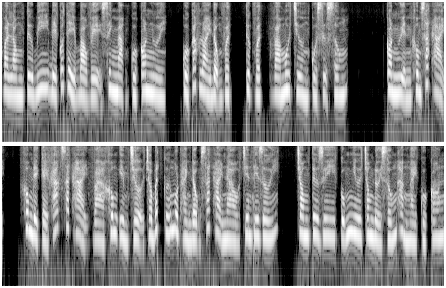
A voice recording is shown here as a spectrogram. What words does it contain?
và lòng từ bi để có thể bảo vệ sinh mạng của con người, của các loài động vật, thực vật và môi trường của sự sống. Con nguyện không sát hại, không để kẻ khác sát hại và không yểm trợ cho bất cứ một hành động sát hại nào trên thế giới, trong tư duy cũng như trong đời sống hàng ngày của con.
